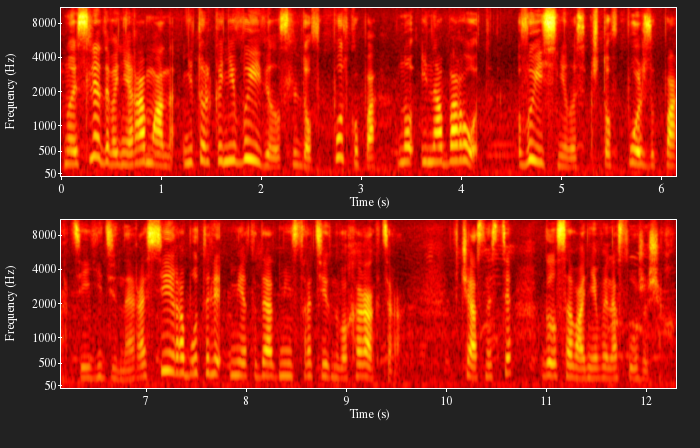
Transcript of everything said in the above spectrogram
Но исследование Романа не только не выявило следов подкупа, но и наоборот. Выяснилось, что в пользу партии «Единая Россия» работали методы административного характера, в частности, голосование военнослужащих.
